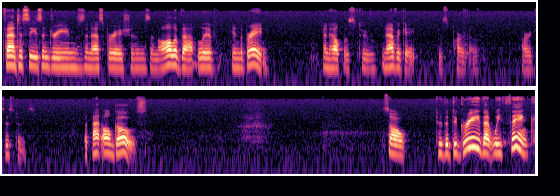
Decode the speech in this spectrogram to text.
fantasies and dreams and aspirations and all of that live in the brain and help us to navigate this part of our existence. But that all goes. So, to the degree that we think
